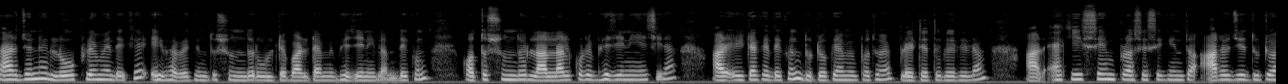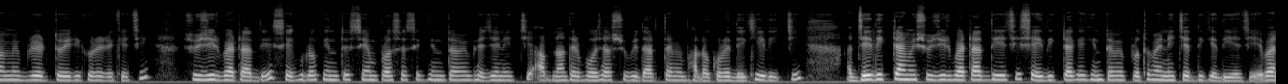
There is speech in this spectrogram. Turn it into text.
তার জন্য লো ফ্লেমে দেখে এইভাবে কিন্তু সুন্দর উল্টে পাল্টে আমি ভেজে নিলাম। দেখুন কত সুন্দর লাল লাল করে ভেজে নিয়েছি না? আর এইটাকে দেখুন দুটোকে আমি প্রথমে প্লেটে তুলে নিলাম। আর একই সেম প্রসেসে কিন্তু আরও যে দুটো আমি ব্রেড তৈরি করে রেখেছি, সুজির ব্যাটার দিয়ে, সেগুলো কিন্তু সেম প্রসেসে কিন্তু আমি ভেজে নিচ্ছি। আপনাদের বোঝার সুবিধার্থে আমি ভালো করে দেখিয়ে দিচ্ছি। আর যে দিকটা আমি সুজির ব্যাটার দিয়েছি, সেই দিকটাকে কিন্তু আমি প্রথমে নিচের দিকে দিয়েছি। এবার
